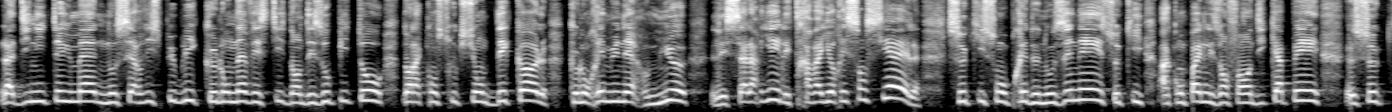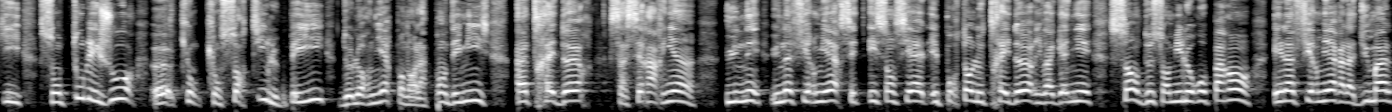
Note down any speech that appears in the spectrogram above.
la dignité humaine, nos services publics, que l'on investisse dans des hôpitaux, dans la construction d'écoles, que l'on rémunère mieux les salariés, les travailleurs essentiels, ceux qui sont auprès de nos aînés, ceux qui accompagnent les enfants handicapés, ceux qui sont tous les jours, euh, qui ont sorti le pays de l'ornière pendant la pandémie. Un trader, ça sert à rien. Une, infirmière, c'est essentiel. Et pourtant, le trader, il va gagner 100, 200 000 euros par an. Et l'infirmière, elle a du mal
